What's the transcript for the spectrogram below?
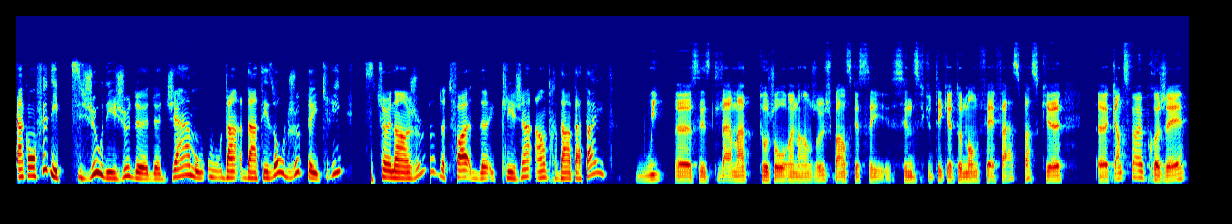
quand on fait des petits jeux ou des jeux de, de jam ou, ou dans, dans tes autres jeux que tu as écrits, c'est un enjeu ça, de te faire de, que les gens entrent dans ta tête? Oui, euh, c'est clairement toujours un enjeu. Je pense que c'est une difficulté que tout le monde fait face parce que euh, quand tu fais un projet,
